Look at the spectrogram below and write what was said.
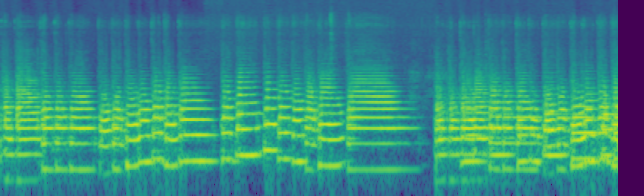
Thank you.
